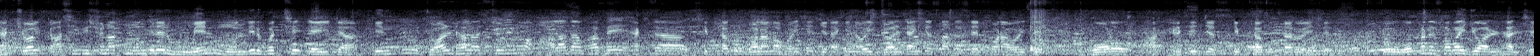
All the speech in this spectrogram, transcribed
অ্যাকচুয়াল কাশী বিশ্বনাথ মন্দিরের মেন মন্দির হচ্ছে এইটা। কিন্তু জল ঢালার জন্য আলাদাভাবে একটা শিব ঠাকুর বানানো হয়েছে, যেটা কিনা ওই জল ট্যাঙ্কের সাথে সেট করা হয়েছে। বড় আকৃতির যে শিব ঠাকুরটা রয়েছে। তো ওখানে সবাই জল ঢালছে।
